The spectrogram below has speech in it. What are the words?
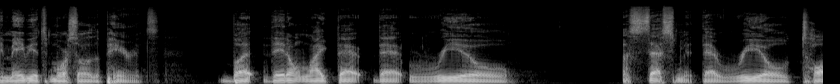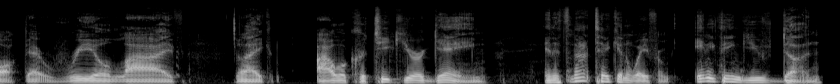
and maybe it's more so the parents, but they don't like that that real assessment, that real talk, that real live like I will critique your game and it's not taken away from anything you've done.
